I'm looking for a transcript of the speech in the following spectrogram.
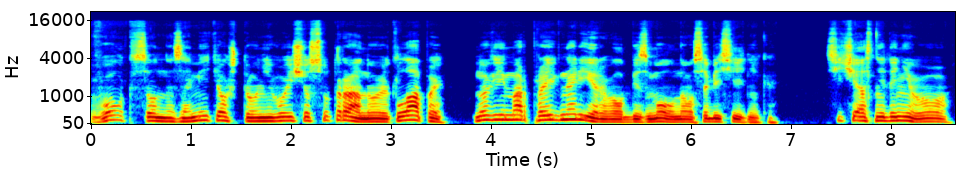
Волк сонно заметил, что у него еще с утра ноют лапы, но Веймар проигнорировал безмолвного собеседника. Сейчас не до него,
